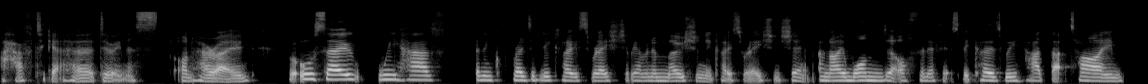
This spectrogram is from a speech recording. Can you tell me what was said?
I have to get her doing this on her own. But also, we have an incredibly close relationship. We have an emotionally close relationship. And I wonder often if it's because we had that time,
